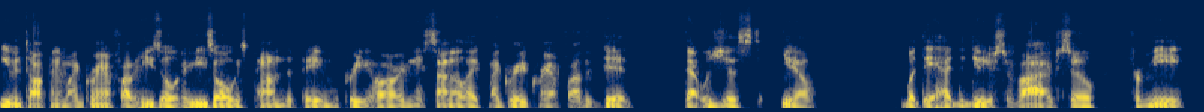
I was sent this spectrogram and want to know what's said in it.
even talking to my grandfather, he's older, he's always pounding the pavement pretty hard. And it sounded like my great grandfather did. That was just, you know, what they had to do to survive. So for me,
